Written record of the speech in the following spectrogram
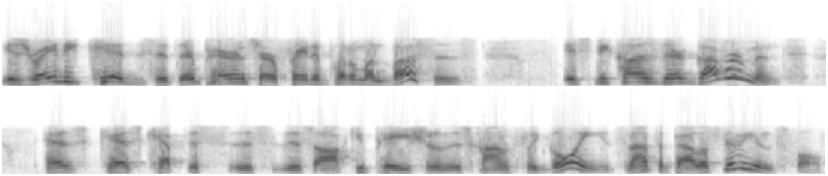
Israeli kids, that their parents are afraid to put them on buses, it's because their government has has kept this this this occupation and this conflict going. It's not the Palestinians' fault.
